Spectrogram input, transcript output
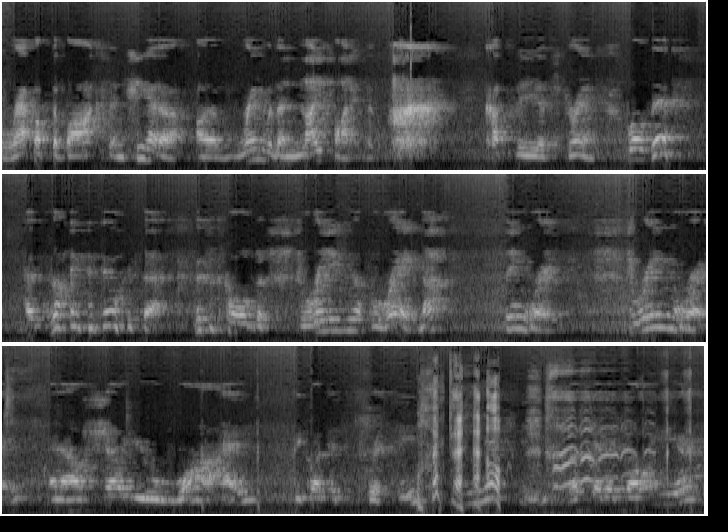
wrap up the box, and she had a, a ring with a knife on it that cut the uh, string. Well, this has nothing to do with that. This is called the string ray, not stingray, string ray, and I'll show you why. Because it's pretty What the hell? Let's get it going here.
